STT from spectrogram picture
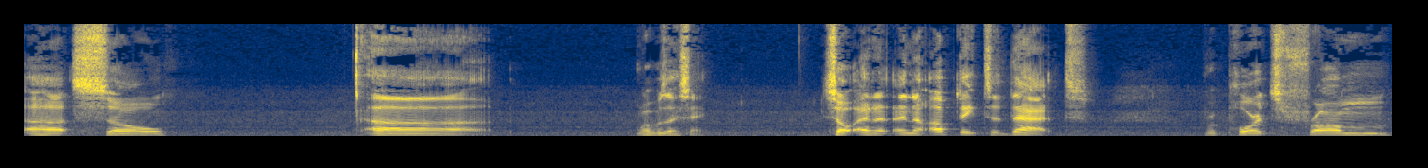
uh, so, uh, what was I saying? So, and, and an update to that, reports from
